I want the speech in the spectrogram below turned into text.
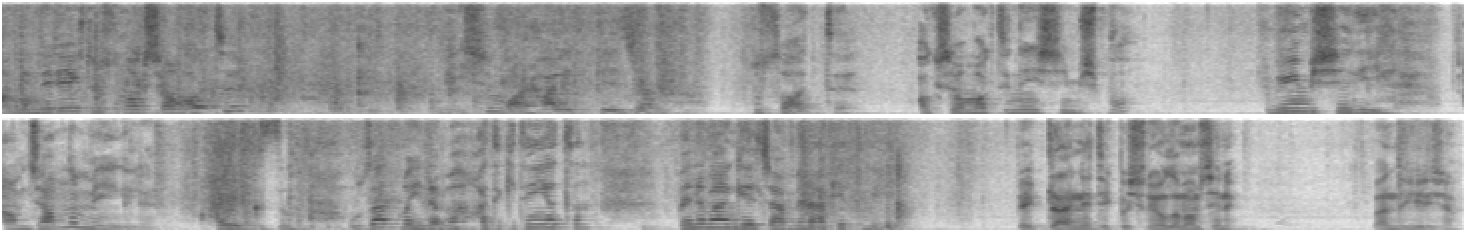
Anne nereye gidiyorsun akşam vakti? Bir işim var, halledip geleceğim. Bu saatte. Akşam vakti ne işiymiş bu? Mühim bir şey değil. Amcamla mı ilgili? Hayır kızım, uzatmayın ama. Hadi gidin yatın. Ben hemen geleceğim, merak etmeyin. Bekle anne tek başına yollamam seni. Ben de geleceğim.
